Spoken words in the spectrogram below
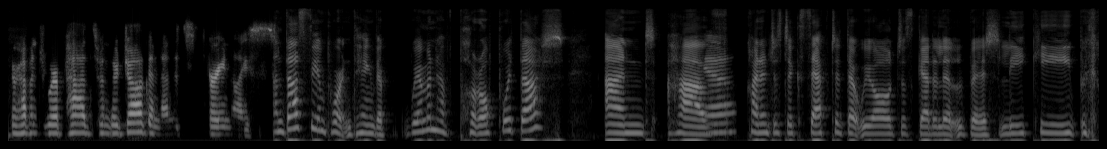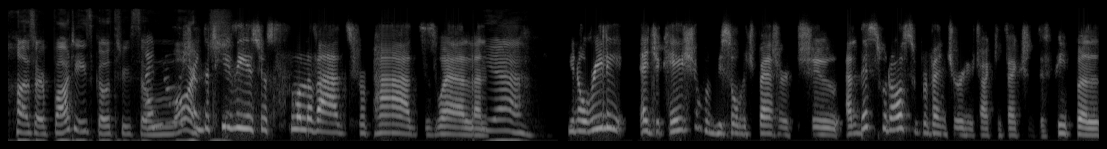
they're having to wear pads when they're jogging and it's very nice and that's the important thing that women have put up with that and have yeah. kind of just accepted that we all just get a little bit leaky because our bodies go through so know, much. Sure, the TV is just full of ads for pads as well, and yeah, you know, really education would be so much better too. And this would also prevent urinary tract infections if people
